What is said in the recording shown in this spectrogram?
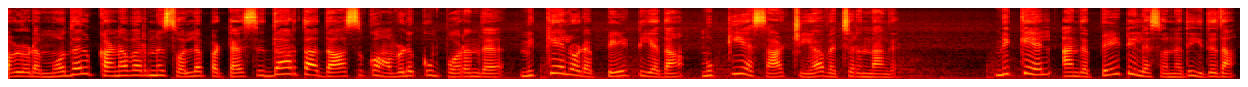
அவளோட முதல் கணவர்னு சொல்லப்பட்ட சித்தார்த்தா தாஸுக்கும் அவளுக்கும் பிறந்த மிக்கேலோட பேட்டியை தான் முக்கிய சாட்சியா வச்சிருந்தாங்க. மிக்கேல் அந்த பேட்டியில சொன்னது இதுதான்.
